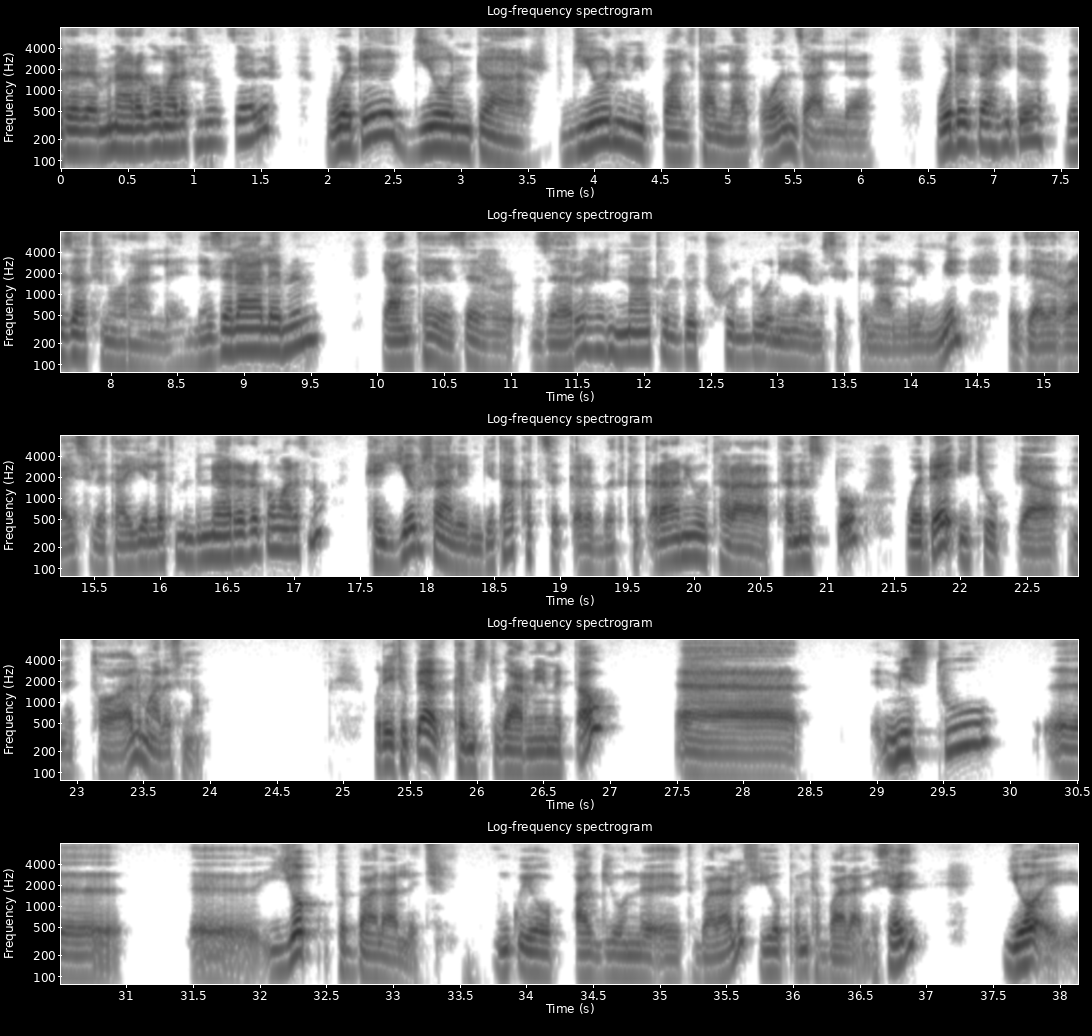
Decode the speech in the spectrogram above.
አደረገው ማለት ነው እግዚአብሔር ወደ ጊዮን ዳር ጊዮን የሚባል ታላቅ ወንዝ አለ። ወደዛ ሂደህ በዛ ትኖራለህ፣ ለዘላለምም የአንተ የዘር ዘርህና ትውልዶች ሁሉ እኔን ያመሰግናሉ የሚል የእግዚአብሔር ራእይ ስለታየለት ምንድን ነው ያደረገው ማለት ነው? ከኢየሩሳሌም ጌታ ከተሰቀለበት ከቀራንዮ ተራራ ተነስቶ ወደ ኢትዮጵያ መጥተዋል ማለት ነው። ወደ ኢትዮጵያ ከሚስቱ ጋር ነው የመጣው። ሚስቱ ኢዮጵ ትባላለች። እንቁ ኢዮጵ አጊዮን ትባላለች፣ ኢዮጵም ትባላለች። ስለዚህ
